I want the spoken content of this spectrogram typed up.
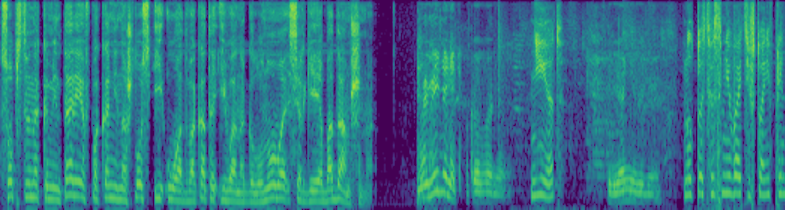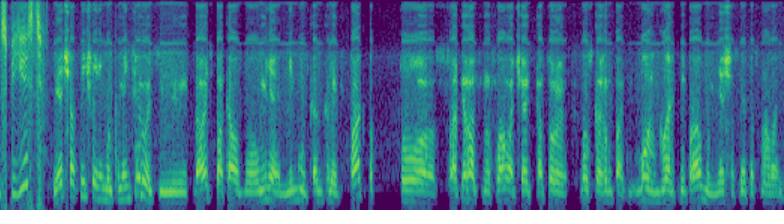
Собственно, комментариев пока не нашлось и у адвоката Ивана Голунова Сергея Бадамшина. Вы видели эти показания? Нет. Я не видел. Ну, то есть вы сомневаетесь, что они в принципе есть? Я сейчас ничего не буду комментировать, и давайте пока вот, ну, у меня не будет конкретных фактов, то опираться на слова человека, который, ну, скажем так, может говорить неправду, у меня сейчас нет оснований.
